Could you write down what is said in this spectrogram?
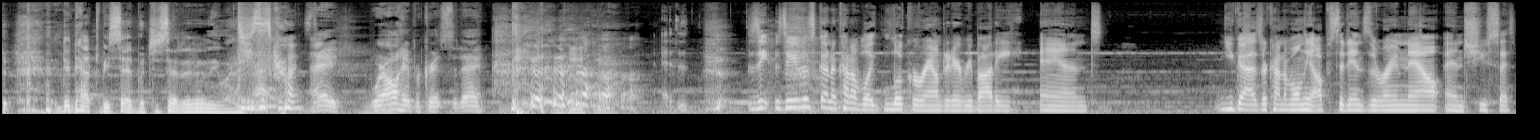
It didn't have to be said, but you said it anyway. Jesus Christ. Hey, we're all hypocrites today. Z- Ziva's gonna kind of like look around at everybody, and you guys are kind of on the opposite ends of the room now. And she says,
